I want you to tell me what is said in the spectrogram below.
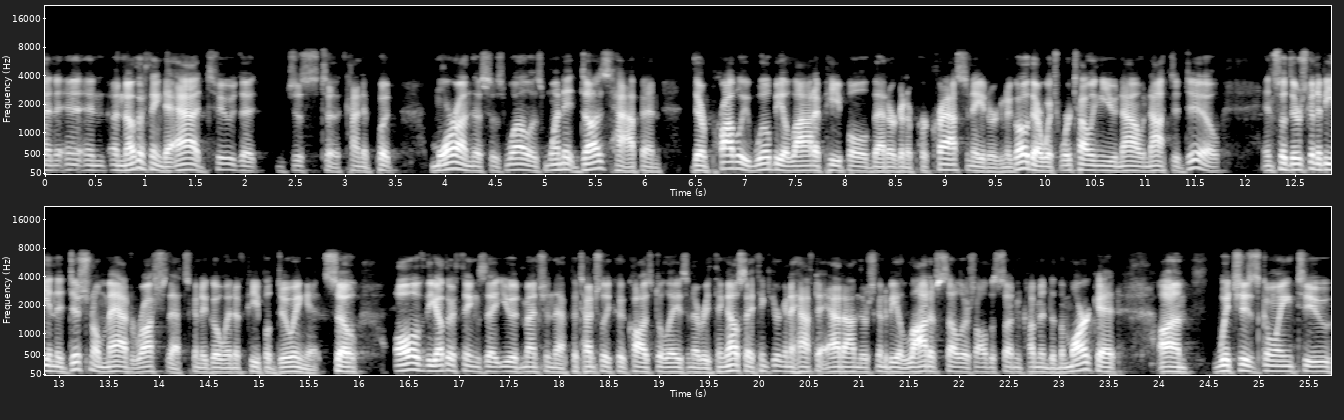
and, and another thing to add too that just to kind of put more on this as well is when it does happen, there probably will be a lot of people that are going to procrastinate or going to go there, which we're telling you now not to do. And so there's going to be an additional mad rush that's going to go in of people doing it. So all of the other things that you had mentioned that potentially could cause delays and everything else, I think you're going to have to add on. There's going to be a lot of sellers all of a sudden come into the market, um, which is going to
